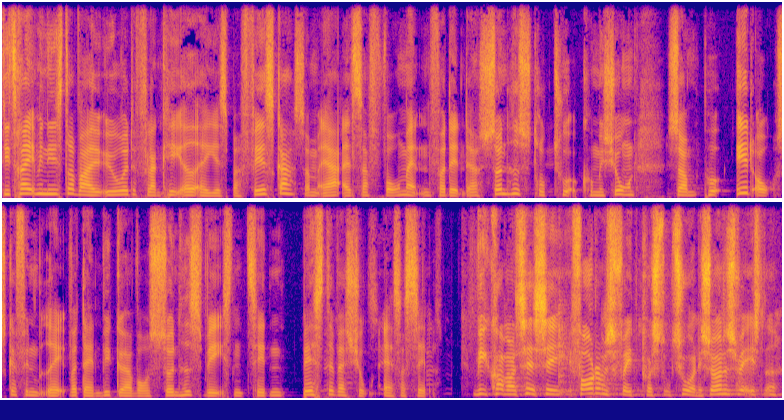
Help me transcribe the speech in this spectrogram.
De tre ministre var i øvrigt flankeret af Jesper Fisker, som er altså formanden for den der sundhedsstrukturkommission, som på et år skal finde ud af, hvordan vi gør vores sundhedsvæsen til den bedste version af sig selv. Vi kommer til at se fordomsfrit på strukturen i sundhedsvæsenet.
